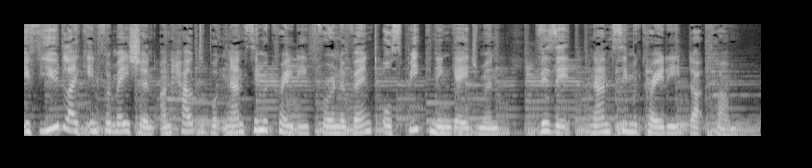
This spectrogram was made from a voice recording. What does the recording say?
If you'd like information on how to book Nancy McCready for an event or speaking engagement, visit nancymccready.com.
